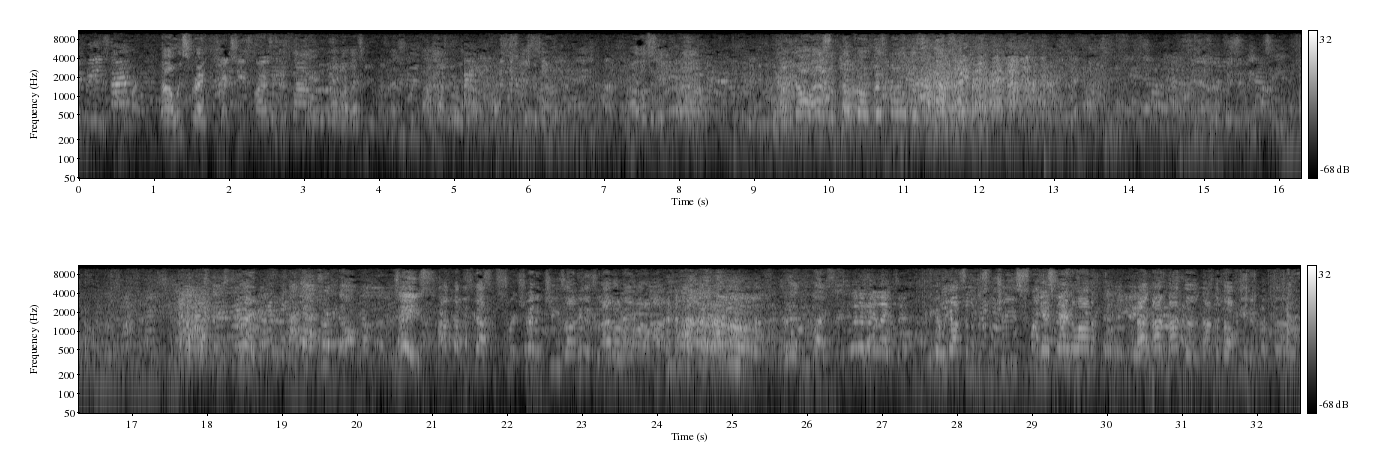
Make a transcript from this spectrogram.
You got cheese fries? No, no, that's you, man. That's you. I'm not going to All right, let's see. Uh, now, y'all have some Pepto Bismol. Hey, how come he's got some shredded cheese on his and I don't have one on mine? some cheese? Yes, sir. Not, not, not the, not the Velveeta, but the.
